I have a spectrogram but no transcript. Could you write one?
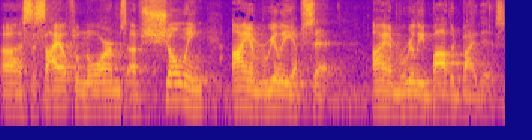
uh, societal norms of showing, I am really upset. I am really bothered by this.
